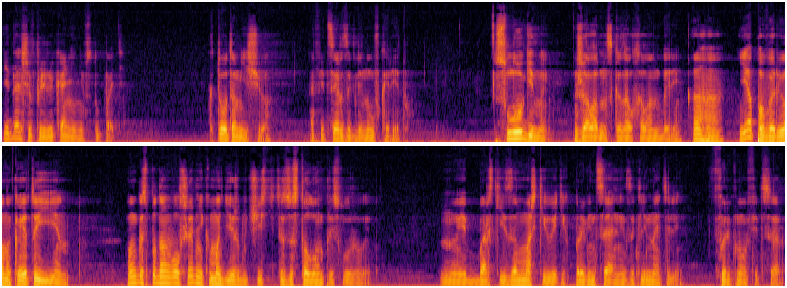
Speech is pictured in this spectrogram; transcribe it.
и дальше в пререкание не вступать. «Кто там еще?» Офицер заглянул в карету. «Слуги мы», – жалобно сказал Халанбери. «Ага, я поваренок, а это Иен». Он господам волшебникам одежду чистит и за столом прислуживает. Ну и барские замашки у этих провинциальных заклинателей, фыркнул офицер.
